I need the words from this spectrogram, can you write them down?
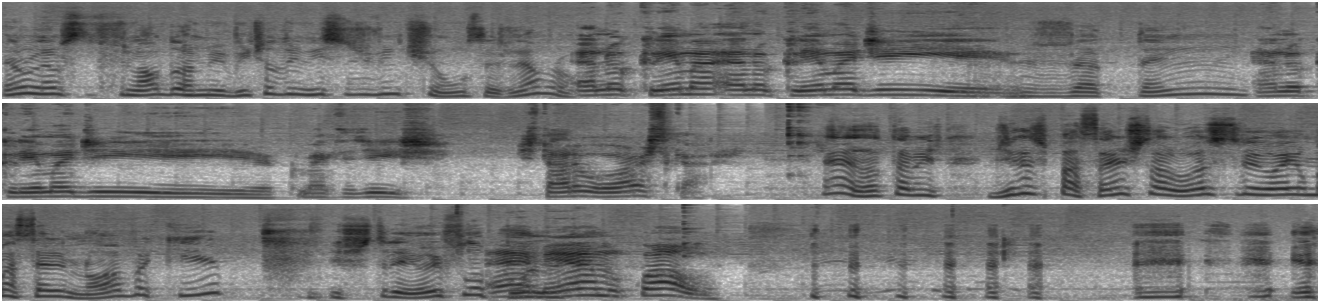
Eu não lembro se do final de 2020 ou do início de 21, vocês lembram? É no clima. É no clima de. Já tem. É no clima de. Como é que se diz? Star Wars, cara. É, exatamente. Diga-se de passagem, Star Wars estreou aí uma série nova que pff, estreou e flopou, É né? mesmo? Qual? Eu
